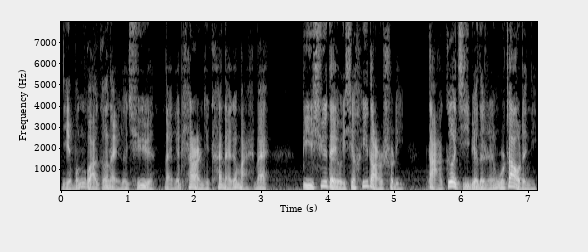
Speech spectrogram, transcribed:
你甭管搁哪个区域、哪个片儿，你开哪个买卖。必须得有一些黑道势力、大哥级别的人物罩着你，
